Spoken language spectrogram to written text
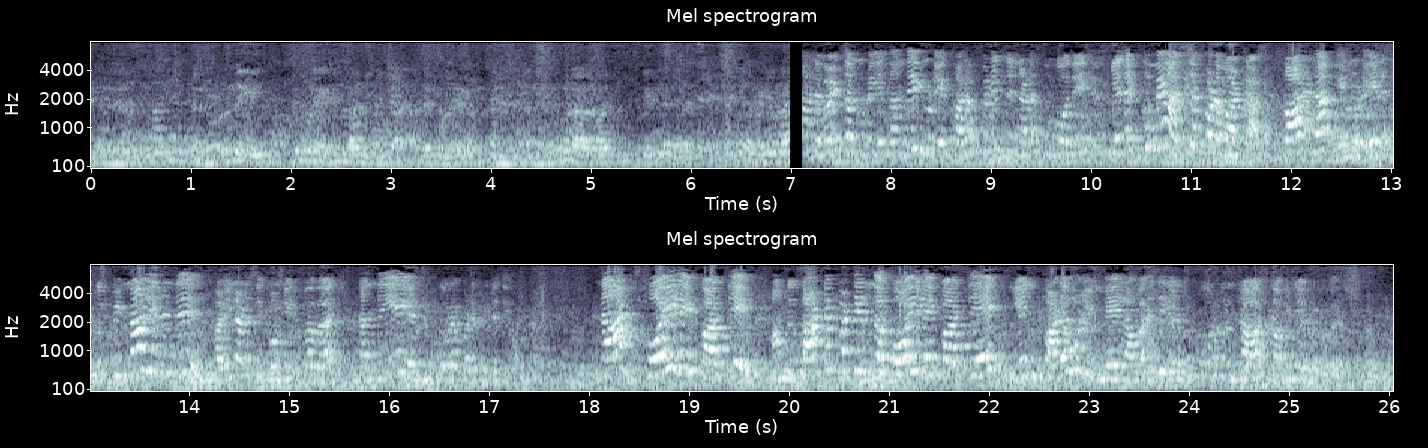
தனது வழிநடத்தி கொண்டிருப்பவர் தந்தையே என்று கூறப்படுகின்றது. நான் கோயிலை பார்த்தேன். அங்கு காட்டப்பட்டிருந்த கோயிலை பார்த்தேன். என் கடவுளின் மேல் அமர்ந்து என்று கூறுகின்றார் கவிஞர் ஒருவர்.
